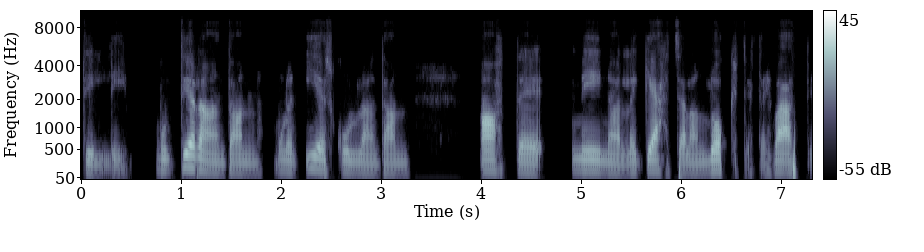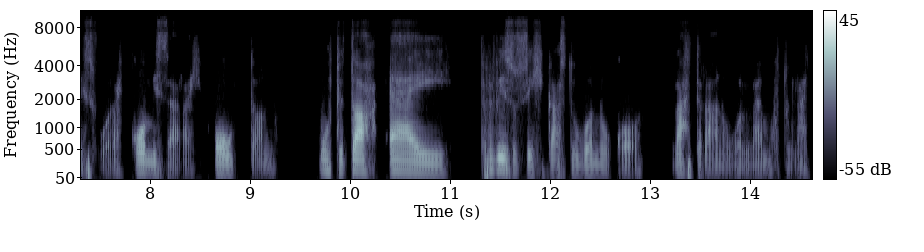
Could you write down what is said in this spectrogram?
tilli. Mun tiedän tämän, mulle ies kullaan tämän ahte le kähtsälän lokte, tai vaattis vuore komissaari outon. Mutta tah ei, televisusihkaastu vonnukoon lähterään uudelleen muhtulait.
